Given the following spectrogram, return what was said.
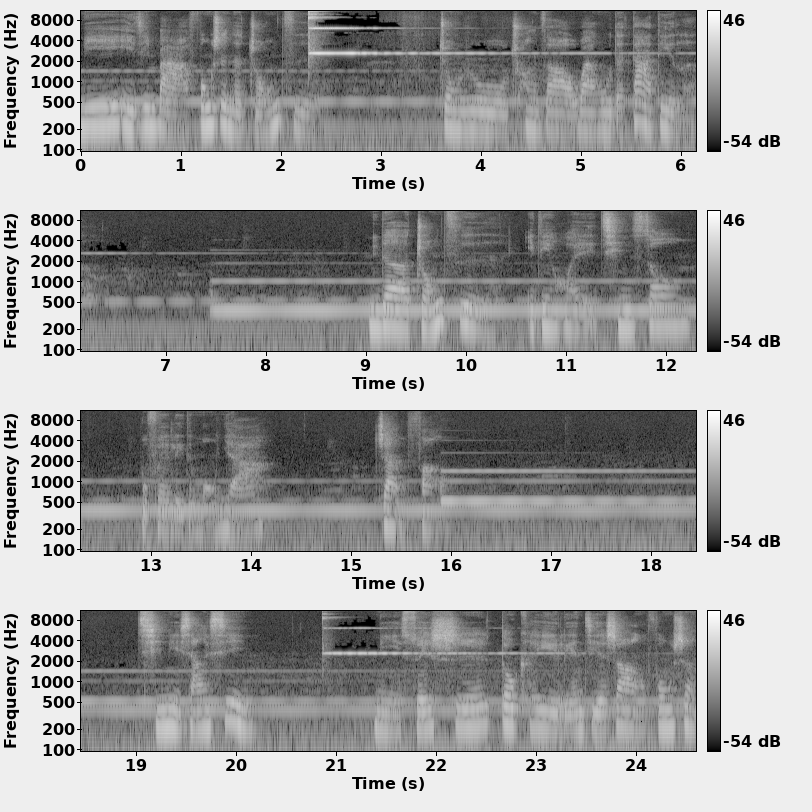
你已经把丰盛的种子种入创造万物的大地了。你的种子一定会轻松、不费力的萌芽、绽放。请你相信，你随时都可以连接上丰盛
